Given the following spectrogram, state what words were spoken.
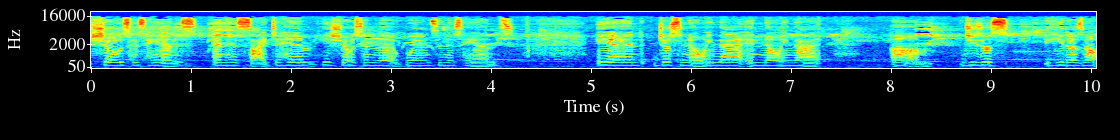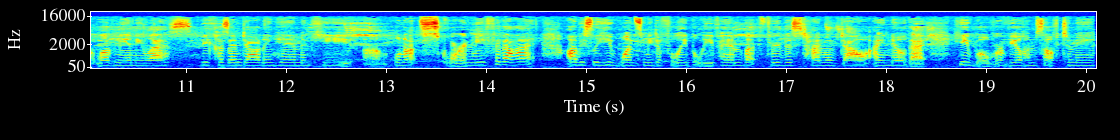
shows his hands and his side to him. He shows him the wounds in his hands. And just knowing that and knowing that um, Jesus, he does not love me any less because I'm doubting him, and he um, will not scorn me for that. Obviously, he wants me to fully believe him, but through this time of doubt, I know that he will reveal himself to me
